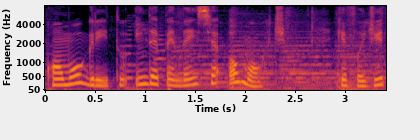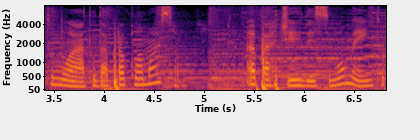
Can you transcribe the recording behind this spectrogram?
como o grito Independência ou Morte, que foi dito no ato da proclamação. A partir desse momento,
